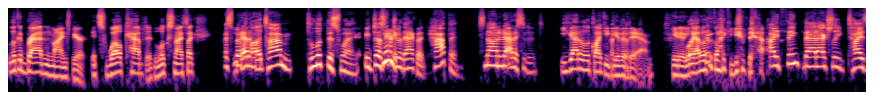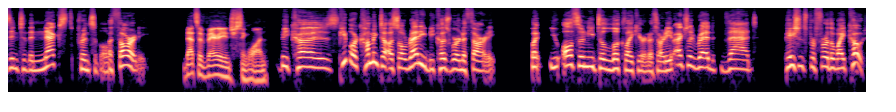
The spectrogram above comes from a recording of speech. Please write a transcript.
look at Brad and mine's beard. It's well kept. It looks nice. Like, I spent a lot of time to look this way. It doesn't just exactly. happen. It's not an accident. You got to look like you give a damn. You know, you Well, got to look like you give a damn. I think that actually ties into the next principle, authority. That's a very interesting one. because people are coming to us already because we're an authority. But you also need to look like you're an authority. I actually read that patients prefer the white coat.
